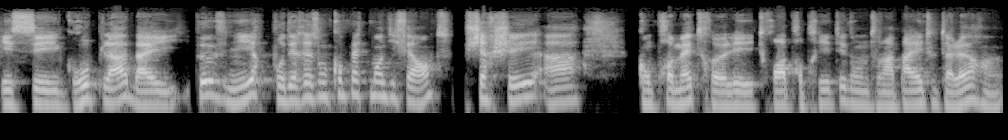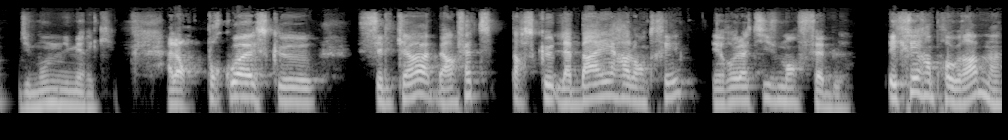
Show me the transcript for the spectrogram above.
Et ces groupes-là, bah, ils peuvent venir pour des raisons complètement différentes, chercher à compromettre les trois propriétés dont on a parlé tout à l'heure hein, du monde numérique. Alors, pourquoi est-ce que c'est le cas? Ben, En fait, parce que la barrière à l'entrée est relativement faible. Écrire un programme,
